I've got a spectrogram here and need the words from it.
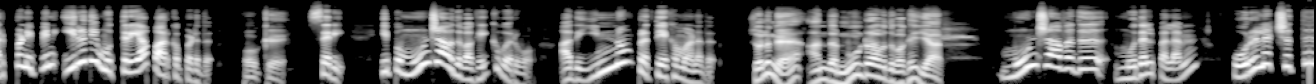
அர்ப்பணிப்பின் இறுதி முத்திரையா பார்க்கப்படுது. ஓகே. சரி இப்ப மூன்றாவது வகைக்கு வருவோம். அது இன்னும் பிரத்யேகமானது. சொல்லுங்க அந்த மூன்றாவது வகை யார்? மூன்றாவது முதல் பலன் ஒரு லட்சத்து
